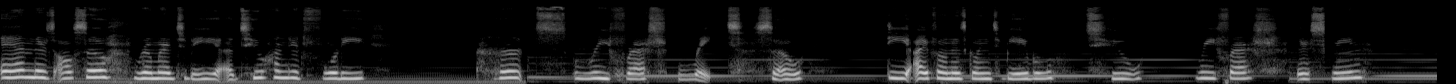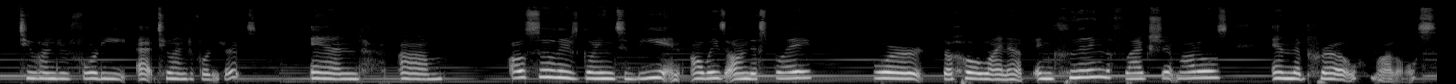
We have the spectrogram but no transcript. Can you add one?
And there's also rumored to be a 240 hertz refresh rate. So the iPhone is going to be able to refresh their screen 240 at 240 hertz. And um, also there's going to be an always on display for the whole lineup including the flagship models and the pro models.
